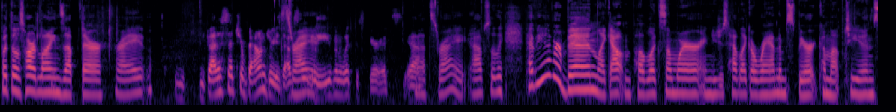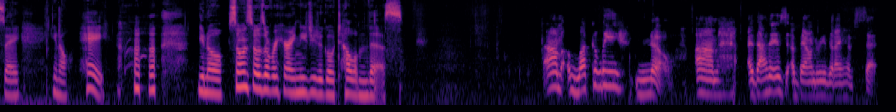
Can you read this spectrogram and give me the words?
put those hard lines up there, right? You got to set your boundaries, That's absolutely, right. even with the spirits. Yeah. That's right. Absolutely. Have you ever been like out in public somewhere and you just have like a random spirit come up to you and say, you know, hey, you know, so and so is over here. I need you to go tell them this. Um, luckily, no. Um, that is a boundary that I have set.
